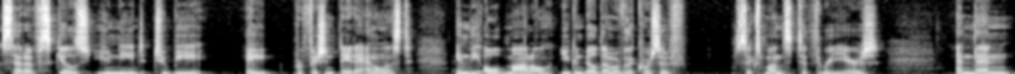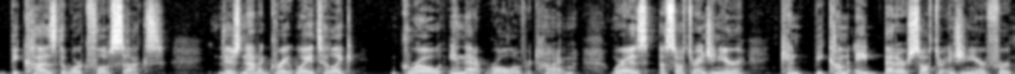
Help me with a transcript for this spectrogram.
set of skills you need to be a proficient data analyst. In the old model, you can build them over the course of six months to three years. And then because the workflow sucks, there's not a great way to like grow in that role over time. Whereas a software engineer can become a better software engineer for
